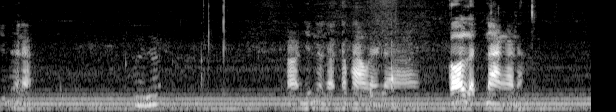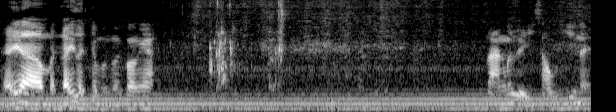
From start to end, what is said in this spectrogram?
dính rồi nè đó, dính lên cái phao này là có lịch năng rồi nè. Để uh, mình lấy lịch cho mọi người coi nha. Năng nó bị sâu dưới này.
